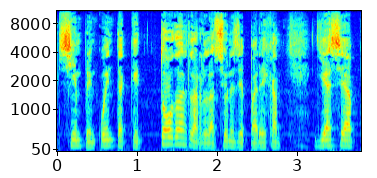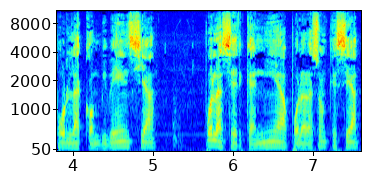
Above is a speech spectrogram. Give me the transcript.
siempre en cuenta que todas las relaciones de pareja, ya sea por la convivencia, por la cercanía, por la razón que sea,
